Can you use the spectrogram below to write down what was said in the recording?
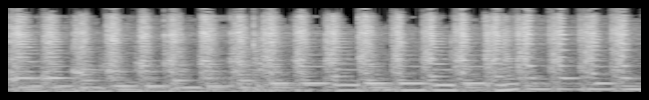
Thank you.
